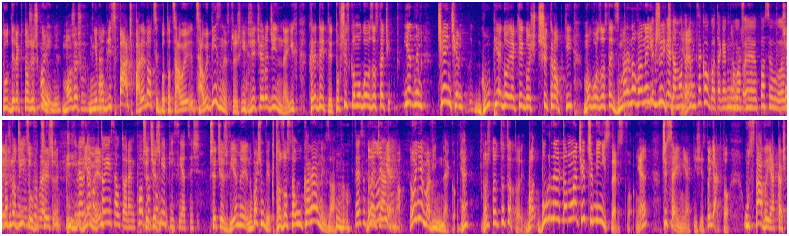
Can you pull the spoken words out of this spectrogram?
tu dyrektorzy szkół. Bolili. możesz nie mogli spać parę nocy, bo to cały, cały biznes, przecież ich życie rodzinne, ich kredyty, to wszystko mogło zostać jednym cięciem głupiego jakiegoś trzy kropki, mogło zostać zmarnowane ich życie. Wiadomo nie? do końca kogo, tak jak mówił właśnie. e, poseł Część Bartłomiej rodziców, przecież Nie wiadomo, wiemy- kto jest autorem. Po, Przecież- posłowie PiS jacyś. Przecież wiemy, no właśnie mówię, kto został ukarany za to? Kto jest No, no odpowiedzialny? nie ma, no nie ma winnego, nie? No to, to co to Burdel tam macie, czy ministerstwo, nie? Czy Sejm jakiś jest? To jak to? Ustawy jakaś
